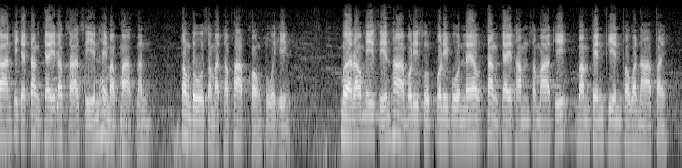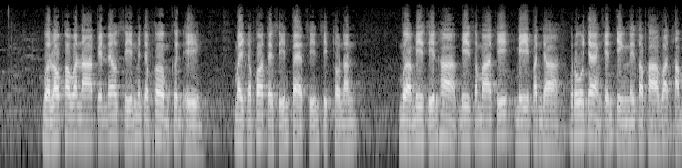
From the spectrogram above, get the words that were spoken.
การที่จะตั้งใจรักษาศีลให้มาก ๆนั้น ต้องดูสมรรถภาพของตัวเอง เมื่อเรามีศีลห้าบริสุทธิ์บริบูรณ์แล้วตั้งใจทำสมาธิบำเพ็ญเพียรภาวนาไป เมื่อเราภาวนาเป็นแล้วศีลมันจะเพิ่มขึ้นเอง ไม่เฉพาะแต่ศีลแปดศีลสิบเท่านั้น เมื่อมีศีลห้ามีสมาธิมีปัญญา รู้แจ้งเห็นจริงในสภาวะธรรม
